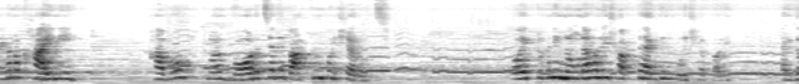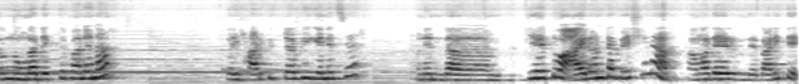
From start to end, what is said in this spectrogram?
এখনও খাইনি। খাব। আমার বড় ছেলে বাথরুম পরিষ্কার করছে। ও একটুখানি নোংরা হলেই সপ্তাহে একদিন পরিষ্কার করে। একদম নোংরা দেখতে পারে না। তো এই হারপিক টারপিক এনেছে মানে যেহেতু আয়রনটা বেশি না আমাদের বাড়িতে,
